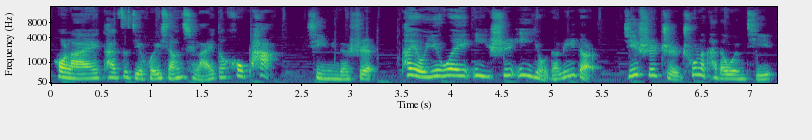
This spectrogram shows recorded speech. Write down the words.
后来他自己回想起来都后怕。幸运的是，他有一位亦师亦友的 leader，及时指出了他的问题，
